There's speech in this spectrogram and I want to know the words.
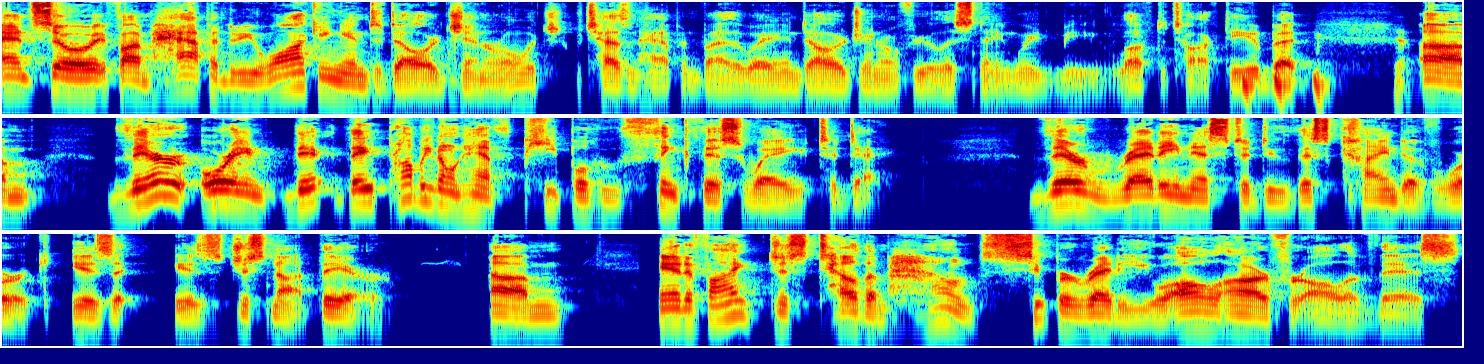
and so, if I'm happen to be walking into Dollar General, which which hasn't happened by the way, in Dollar General, if you're listening, we'd be love to talk to you. But um, they're orient, they're, they probably don't have people who think this way today their readiness to do this kind of work is is just not there. Um, and if I just tell them how super ready you all are for all of this,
